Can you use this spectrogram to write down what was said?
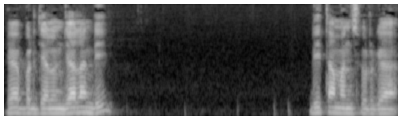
ya berjalan-jalan di di taman surga.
